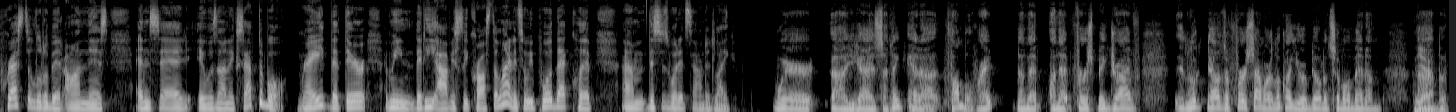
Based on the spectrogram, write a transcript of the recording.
pressed a little bit on this and said it was unacceptable, right? That there, I mean, that he obviously crossed the line. And so we pulled that clip. Um, this is what it sounded like. where uh, you guys, I think, had a fumble, right? On that on that first big drive, it looked that was the first time where it looked like you were building some momentum, uh, but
